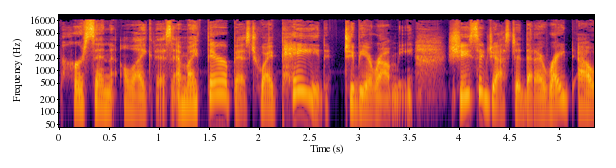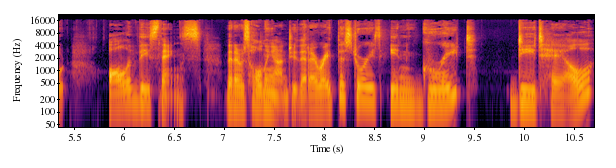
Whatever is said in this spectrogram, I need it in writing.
person like this. And my therapist, who I paid to be around me, she suggested that I write out all of these things that I was holding on to, that I write the stories in great detail.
